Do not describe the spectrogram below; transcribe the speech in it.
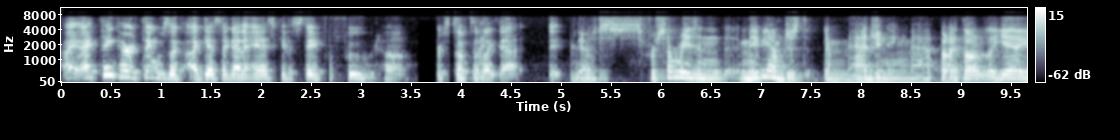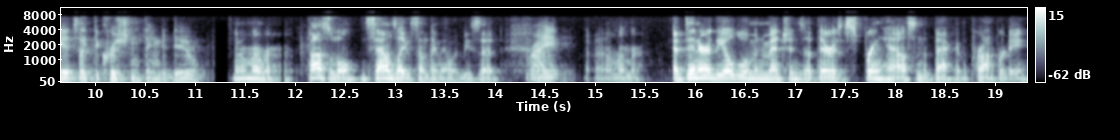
I, I think her thing was like, I guess I gotta ask you to stay for food, huh, or something like that. It, Yeah. For, for some reason, maybe I'm just imagining that, but I thought it was like, yeah, it's like the Christian thing to do. I don't remember. Possible. It sounds like something that would be said. Right. I don't remember. At dinner, the old woman mentions that there is a spring house in the back of the property,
